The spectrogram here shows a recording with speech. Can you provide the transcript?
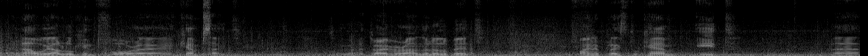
and now we are looking for a campsite. So we're gonna drive around a little bit, find a place to camp, eat, uh,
